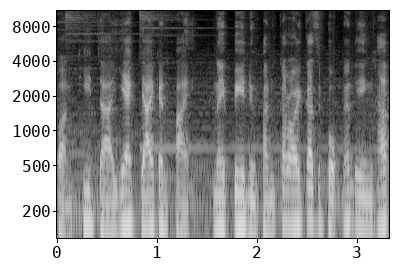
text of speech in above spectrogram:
ก่อนที่จะแยกย้ายกันไป ในปี 1996 นั่นเองครับ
